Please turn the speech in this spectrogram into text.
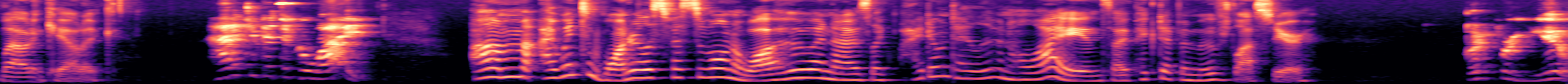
loud and chaotic. How did you get to Kauai? Um, I went to Wanderlust Festival in Oahu and I was like, why don't I live in Hawaii? And so I picked up and moved last year. Good for you.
